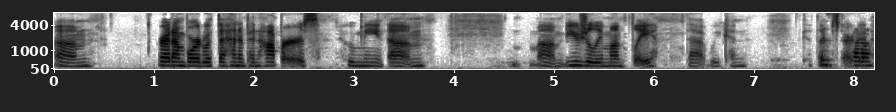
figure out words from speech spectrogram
um, right on board with the Hennepin Hoppers who meet um, um usually monthly that we can get them started.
